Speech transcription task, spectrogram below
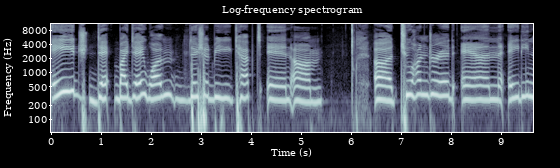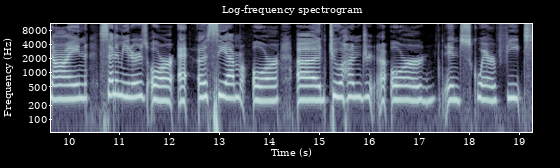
age day by day one, they should be kept in um uh 289 centimeters or a, a cm or uh 200 uh, or in square feet.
